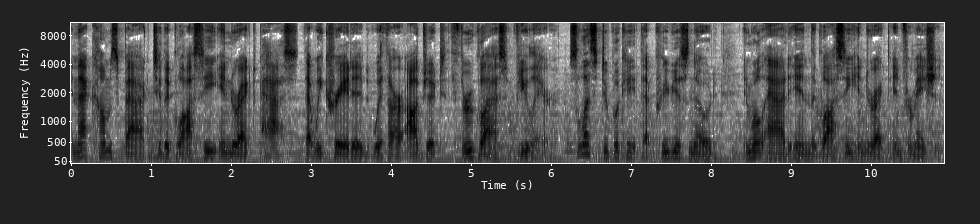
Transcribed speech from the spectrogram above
and that comes back to the glossy indirect pass that we created with our object through glass view layer. So let's duplicate that previous node and we'll add in the glossy indirect information.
